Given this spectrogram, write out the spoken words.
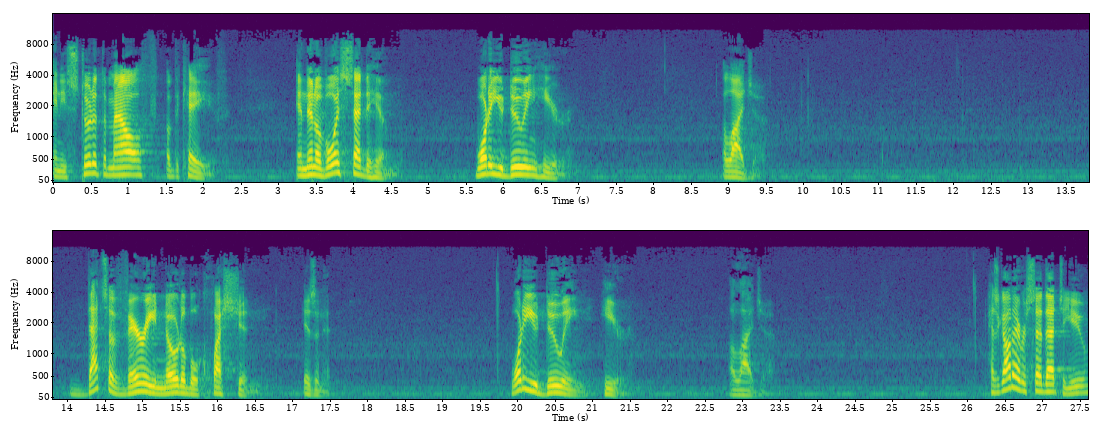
and he stood at the mouth of the cave. And then a voice said to him, What are you doing here? Elijah. That's a very notable question, isn't it? What are you doing here, Elijah? Has God ever said that to you?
